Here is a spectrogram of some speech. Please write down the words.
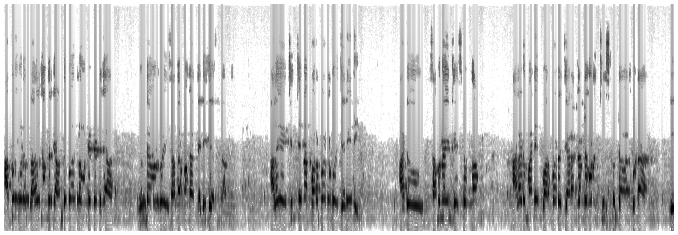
అప్పుడు కూడా ప్రజలందరికీ అందుబాటులో ఉండేటట్టుగా ఉంటామని కూడా ఈ సందర్భంగా తెలియజేస్తున్నాను అలాగే చిన్న చిన్న పొరపాట్లు కూడా జరిగినాయి. అటు సమన్వయం చేసుకుంటాం అలాంటి మళ్ళీ పొరపాటు జరగకుండా కూడా చూసుకుంటామని కూడా ఈ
